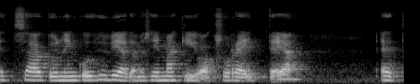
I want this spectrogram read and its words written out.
että saa kyllä niin kuin hyviä tämmöisiä mäkijuoksureittejä. Et,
